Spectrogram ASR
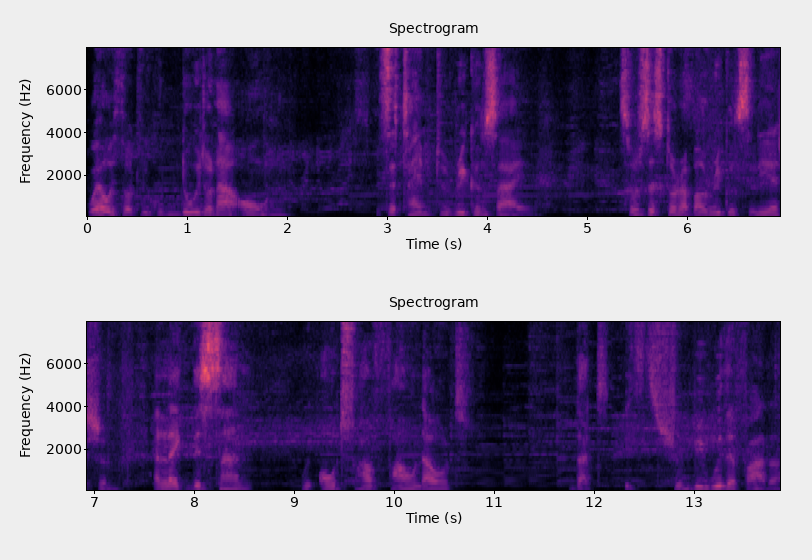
where we thought we could do it on our own. It's a time to reconcile. It's also a story about reconciliation. And like this son, we ought to have found out that it should be with the Father.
